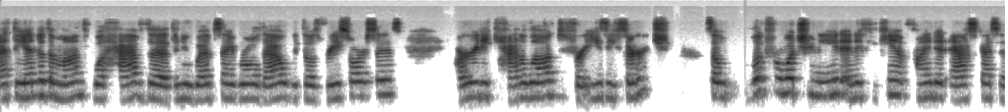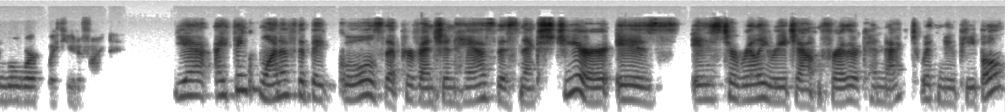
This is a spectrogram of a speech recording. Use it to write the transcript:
At the end of the month we'll have the, the new website rolled out with those resources already cataloged for easy search. So look for what you need. And if you can't find it, ask us and we'll work with you to find it. Yeah, I think one of the big goals that prevention has this next year is is to really reach out and further connect with new people.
